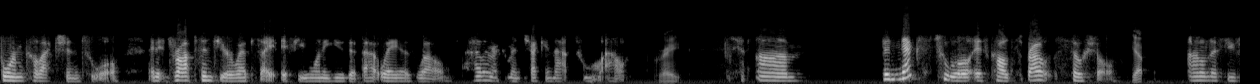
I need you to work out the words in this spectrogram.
form collection tool, and it drops into your website if you want to use it that way as well. I highly recommend checking that tool out. Great. Um, the next tool is called Sprout Social. Yep. I don't know if you've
